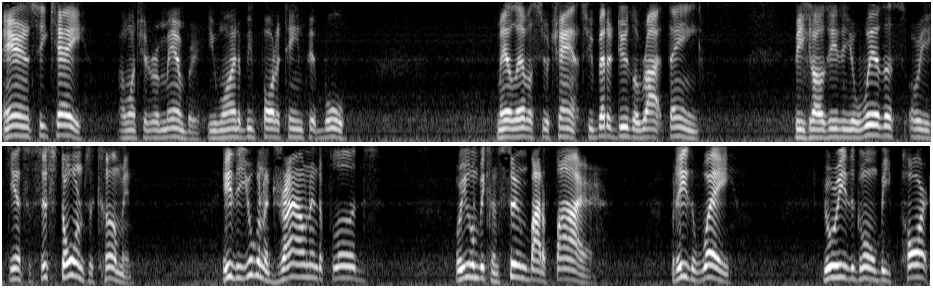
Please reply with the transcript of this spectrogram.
Aaron CK, I want you to remember, you want to be part of Team Pitbull. May 11th your chance. You better do the right thing because either you're with us or you're against us. This storms are coming. Either you're going to drown in the floods or you're going to be consumed by the fire. But either way, you're either going to be part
